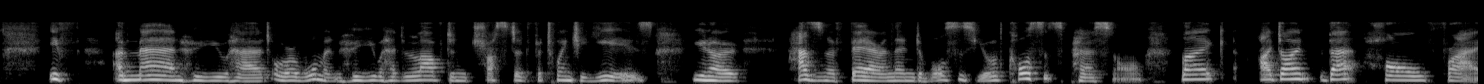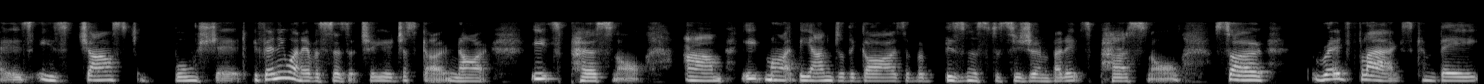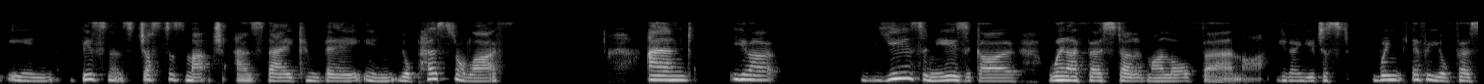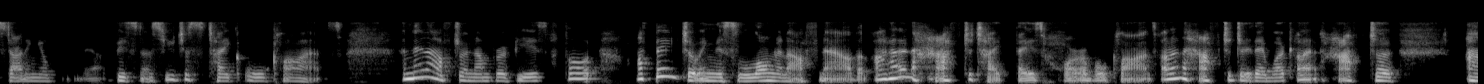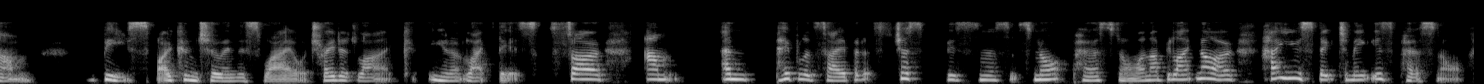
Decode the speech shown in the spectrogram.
If a man who you had or a woman who you had loved and trusted for 20 years, you know, has an affair and then divorces you, of course it's personal. Like, I don't, that whole phrase is just bullshit. If anyone ever says it to you, just go, no, it's personal. Um, it might be under the guise of a business decision, but it's personal. So red flags can be in business just as much as they can be in your personal life. And, you know, years and years ago when I first started my law firm, you know, you just, whenever you're first starting your uh, business, you just take all clients. And then after a number of years, I thought, I've been doing this long enough now that I don't have to take these horrible clients. I don't have to do their work. I don't have to um, be spoken to in this way or treated like, you know, like this. So, um, and people would say, but it's just business, it's not personal. And I'd be like, no, how you speak to me is personal.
